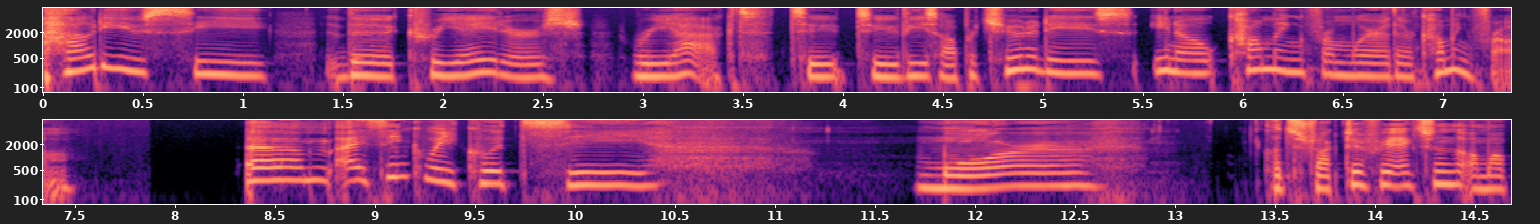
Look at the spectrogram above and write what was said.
How do you see the creators react to to these opportunities? You know, coming from where they're coming from. Um, I think we could see more constructive reactions or more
